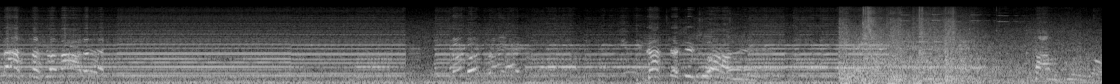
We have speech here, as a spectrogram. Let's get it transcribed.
Basta suonare! Cazzo ti suoni! Fanculo!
